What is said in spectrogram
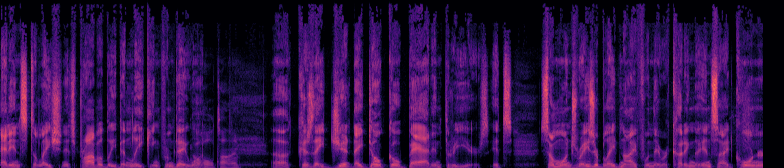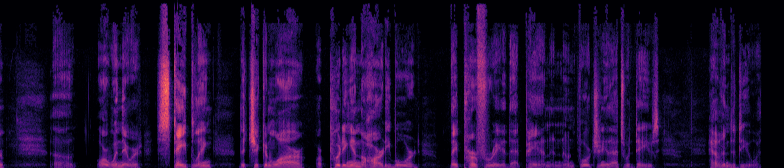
at installation, it's probably been leaking from day one. The whole time. because they they don't go bad in three years. It's someone's razor blade knife when they were cutting the inside corner, uh, or when they were stapling the chicken wire or putting in the Hardie board. They perforated that pan, and unfortunately, that's what Dave's having to deal with.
